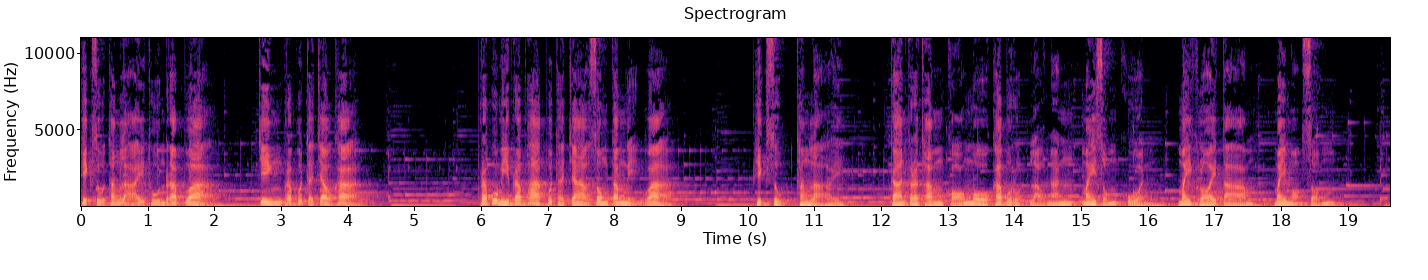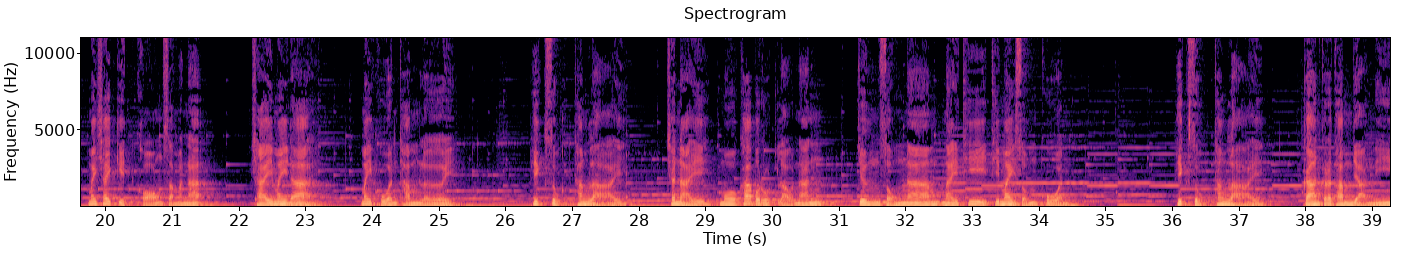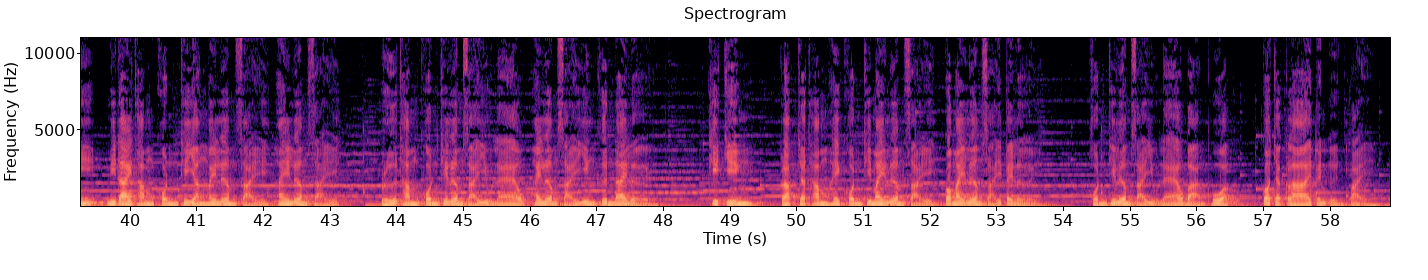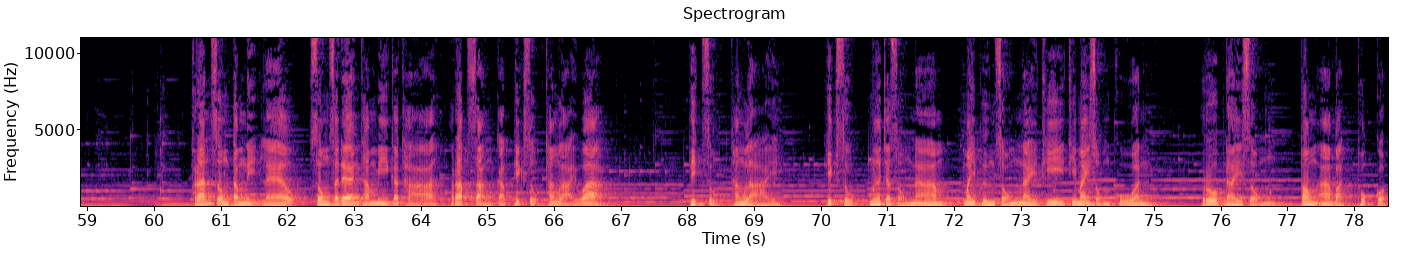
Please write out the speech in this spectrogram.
ภิกษุทั้งหลายทูลรับว่า จริงพระพุทธเจ้าข้าพระผู้มีพระภาคพุทธเจ้าทรงตำหนิว่า ภิกษุทั้งหลาย การกระทำของโมคบุรุษเหล่านั้นไม่สมควร ไม่คล้อยตาม ไม่เหมาะสม ไม่ใช่กิจของสมณะ ใช้ไม่ได้ ไม่ควรทำเลย ภิกษุทั้งหลาย ฉไหนโมฆะบุรุษเหล่านั้น จึงสงน้ำในที่ที่ไม่สมควร ภิกษุทั้งหลาย การกระทำอย่างนี้มิได้ทำคนที่ยังไม่เลื่อมใสให้เลื่อมใส หรือทำคนที่เลื่อมใสอยู่แล้วให้เลื่อมใสยิ่งขึ้นได้เลย ที่จริงกลับจะทำให้คนที่ไม่เลื่อมใสก็ไม่เลื่อมใสไปเลย คนที่เลื่อมใสอยู่แล้วบางพวก ก็จะกลายเป็นอื่นไป ครั้นทรงตำหนิแล้วทรงแสดงธรรมมีกถา รับสั่งกับภิกษุทั้งหลายว่า ภิกษุทั้งหลาย ภิกษุเมื่อจะสงน้ำไม่พึงสงในที่ที่ไม่สมควร รูปใดสงต้องอาบัตทุกกฎ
